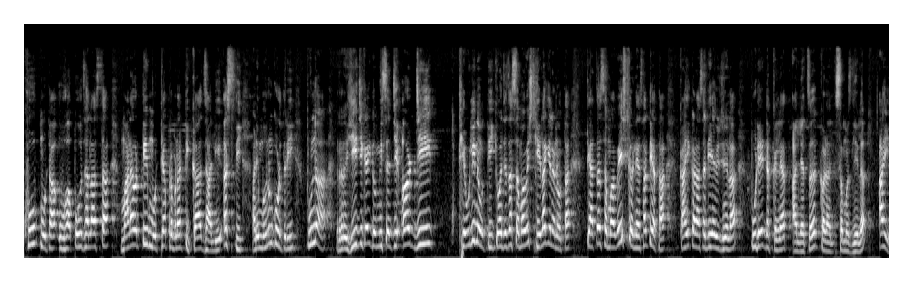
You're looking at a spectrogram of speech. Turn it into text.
खूप मोठा उहापोह झाला असता म्हाडावरती मोठ्या प्रमाणात टीका झाली असती. आणि म्हणून कुठतरी पुन्हा र- ही जी काही डोमिसाईलची अट जी ठेवली नव्हती किंवा ज्याचा समावेश केला गेला नव्हता त्याचा समावेश करण्यासाठी आता काही काळासाठी या योजनेला पुढे ढकलण्यात आल्याचं कळा समजलेलं आहे.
